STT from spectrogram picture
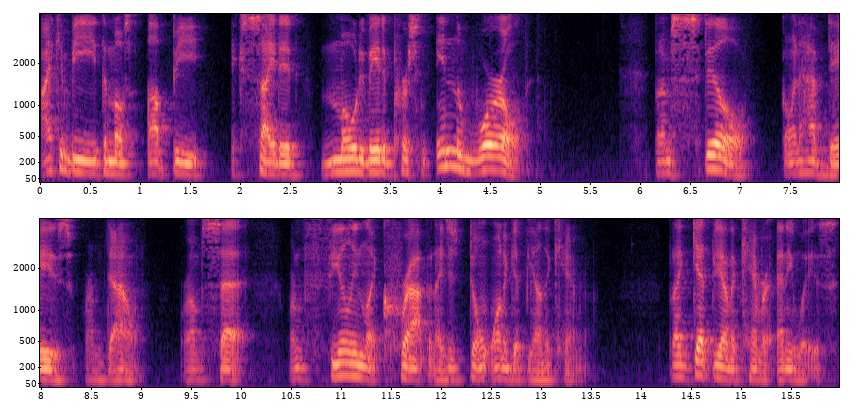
I can be the most upbeat, excited, motivated person in the world. But I'm still going to have days where I'm down, where I'm set, where I'm feeling like crap and I just don't want to get behind the camera. But I get behind the camera anyways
